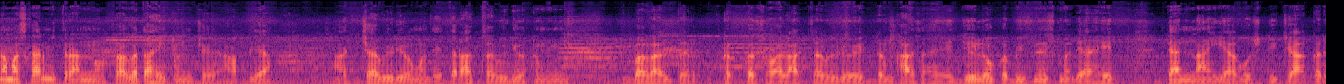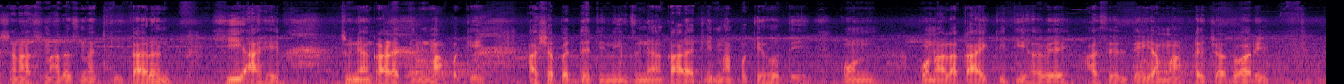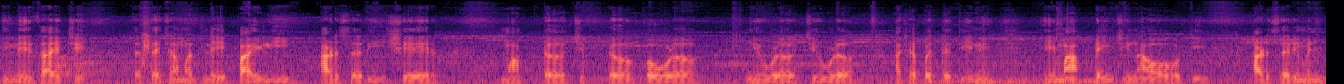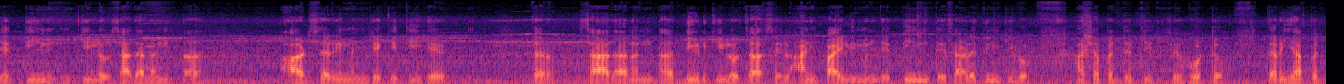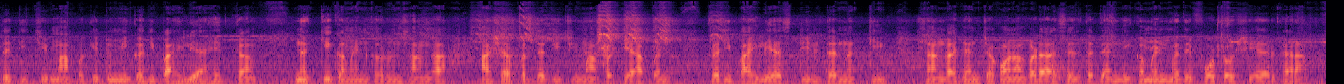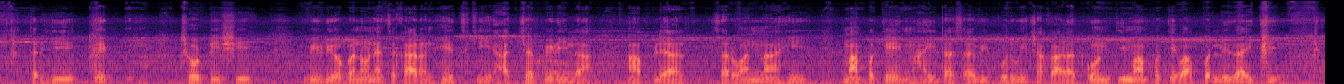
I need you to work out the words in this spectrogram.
नमस्कार मित्रांनो स्वागत आहे तुमचे आपल्या आजच्या व्हिडिओमध्ये. तर आजचा व्हिडिओ तुम्ही बघाल तर थक्कच व्हाल. आजचा व्हिडिओ एकदम खास आहे. जे लोक बिझनेसमध्ये आहेत त्यांना या गोष्टीचे आकर्षण असणारच नक्की. कारण ही आहेत जुन्या काळातील मापके. अशा पद्धतीने जुन्या काळातली मापके होते. कोण कोणाला काय किती हवे असेल ते या मापट्याच्याद्वारे दिले जायचे. तर त्याच्यामधले पायली आडसरी शेर मापटं चिपटं कोवळं निवळं चिवळं अशा पद्धतीने हे मापट्यांची नावं होती. आडसरी म्हणजे तीन किलो. साधारणतः आडसरी म्हणजे किती हे? तर साधारणतः दीड किलोचा असेल आणि पायली म्हणजे तीन ते साडेतीन किलो अशा पद्धतीचे होतं. तर ह्या पद्धतीची मापके तुम्ही कधी पाहिली आहेत का? नक्की कमेंट करून सांगा. अशा पद्धतीची मापके आपण कधी पाहिली असतील तर नक्की सांगा. ज्यांच्या कोणाकडं असेल तर त्यांनी कमेंटमध्ये फोटो शेअर करा. तर ही एक छोटीशी व्हिडिओ बनवण्याचं कारण हेच की आजच्या पिढीला आपल्या सर्वांना ही मापके माहीत असावी. पूर्वीच्या काळात कोणती मापके वापरली जायची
